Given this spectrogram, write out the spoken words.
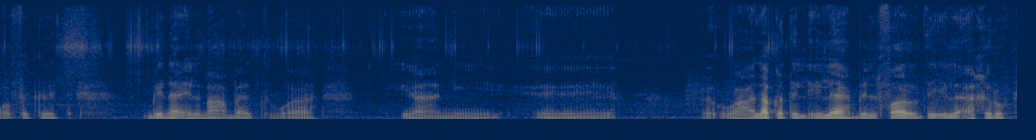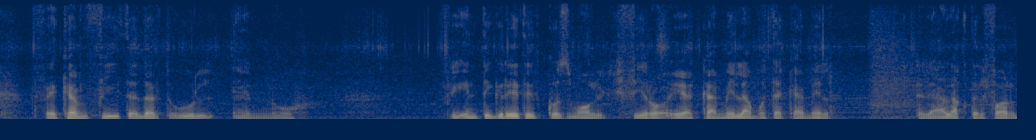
وفكرة بناء المعبد ويعني آه، وعلاقة الإله بالفرد إلى آخره فكان في تقدر تقول إنه في integrated cosmology في رؤية كاملة متكاملة لعلاقة الفرد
